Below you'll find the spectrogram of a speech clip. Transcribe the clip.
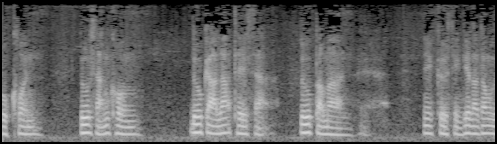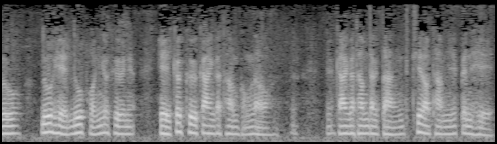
บุคคล รู้สังคม รู้กาลเทศะ รู้ประมาณ นี่คือสิ่งที่เราต้องรู้ รู้เหตุรู้ผลก็คือเนี่ยเหตุก็คือการกระทำของเรา การกระทำต่างๆ ที่เราทำนี้เป็นเหตุ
